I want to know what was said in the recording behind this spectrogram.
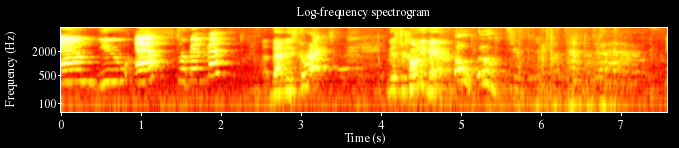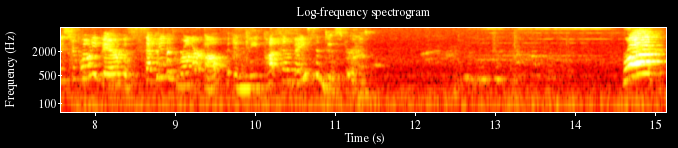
M U S. Strabismus? That is correct. Mr. Coney Bear. Oh, oh, dear. Mr. Coney Bear was second runner-up in the Putnam Basin District. Brock,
